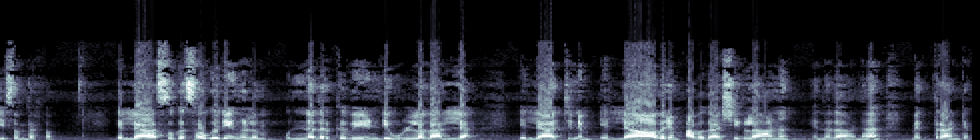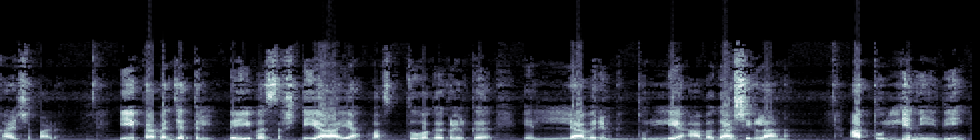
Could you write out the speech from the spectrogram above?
ഈ സന്ദർഭം. എല്ലാ സുഖസൗകര്യങ്ങളും ഉന്നതർക്ക് വേണ്ടി ഉള്ളതല്ല. എല്ലാറ്റിനും എല്ലാവരും അവകാശികളാണ് എന്നതാണ് മെത്രാന്റെ കാഴ്ചപ്പാട്. ഈ പ്രപഞ്ചത്തിൽ ദൈവസൃഷ്ടിയായ വസ്തുവകകൾക്ക് എല്ലാവരും തുല്യ അവകാശികളാണ്. ആ തുല്യനീതി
